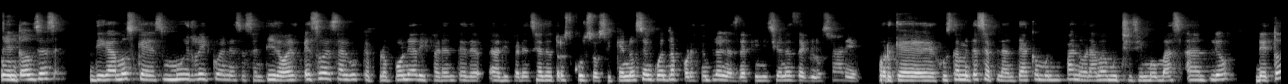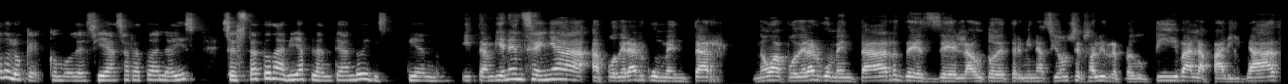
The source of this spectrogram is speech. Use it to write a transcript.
Entonces, digamos que es muy rico en ese sentido. Eso es algo que propone a, diferente a diferencia de otros cursos y que no se encuentra, por ejemplo, en las definiciones de glosario, porque justamente se plantea como un panorama muchísimo más amplio de todo lo que, como decía hace rato Anaís, se está todavía planteando y discutiendo. Y también enseña a poder argumentar ¿no? A poder argumentar desde la autodeterminación sexual y reproductiva, la paridad,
